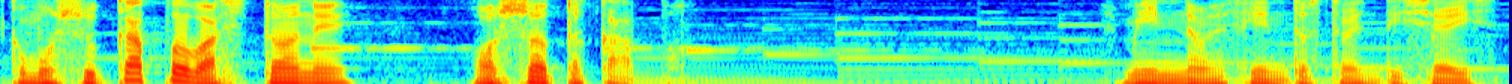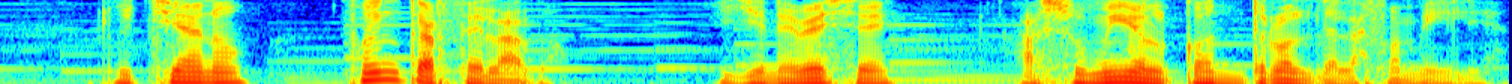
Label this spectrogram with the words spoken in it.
como su capo bastone o soto capo. En 1936, Luciano fue encarcelado y Genovese asumió el control de la familia.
